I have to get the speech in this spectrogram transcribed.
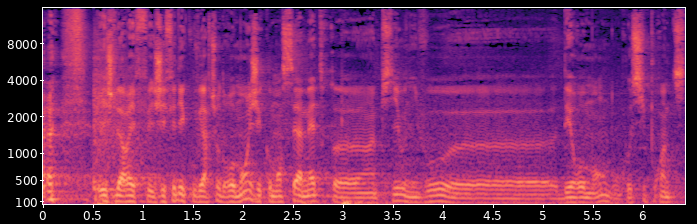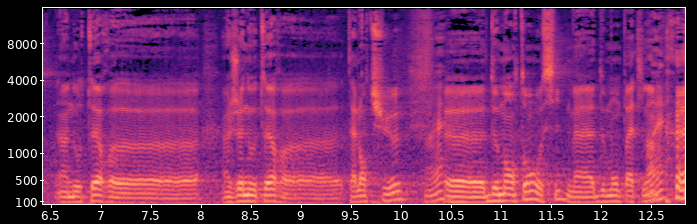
et je leur ai fait, j'ai fait des couvertures de romans et j'ai commencé à mettre euh, un pied au niveau euh, des romans. Donc aussi pour un petit, un auteur, euh, un jeune auteur euh, talentueux Ouais. euh, de Menton aussi, de, ma- de mon patelin, Ouais.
